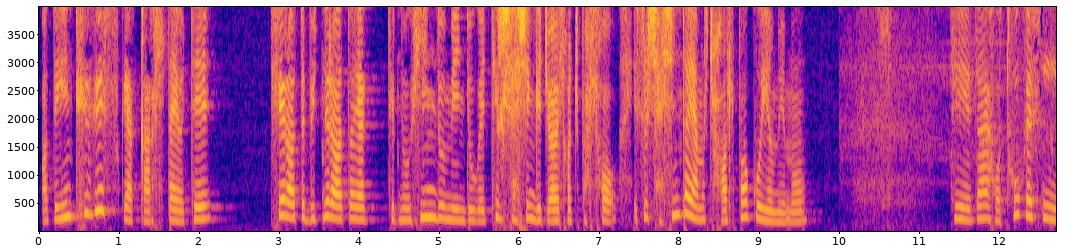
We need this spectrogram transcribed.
одоо энтгэгээс яг гаралтай юу те? Тэгэхээр одоо бид нэр одоо яг тэр нөгөө хиндүү миндүүгээ тэр шашин гэж ойлгож болох уу? Эсвэл шашинтай ямар ч холбоогүй юм юм уу? Тий, за яг түүхээс нь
